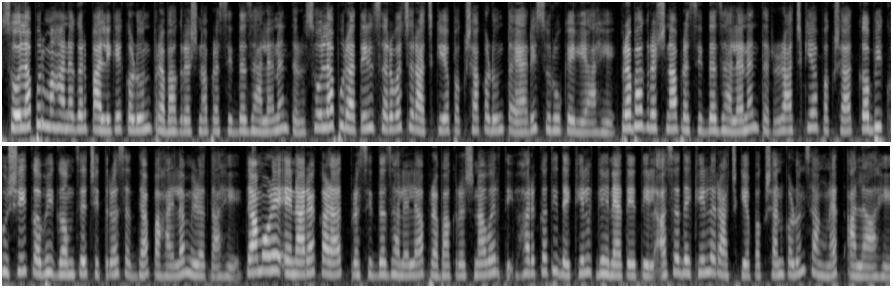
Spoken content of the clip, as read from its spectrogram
सोलापूर महानगरपालिकेकडून प्रभागरचना प्रसिद्ध झाल्यानंतर सोलापुरातील सर्वच राजकीय पक्षाकडून तयारी सुरू केली आहे. प्रभागरचना प्रसिद्ध झाल्यानंतर राजकीय पक्षात कभी खुशी कभी गमचे चित्र सध्या पाहायला मिळत आहे. त्यामुळे येणाऱ्या काळात प्रसिद्ध झालेल्या प्रभागरचनावरती हरकती देखील घेण्यात येतील असं देखील राजकीय पक्षांकडून सांगण्यात आलं आहे.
